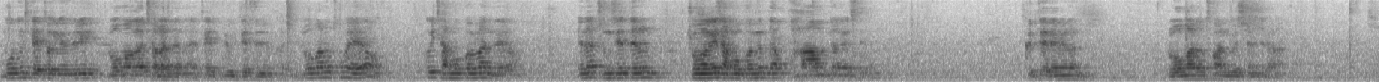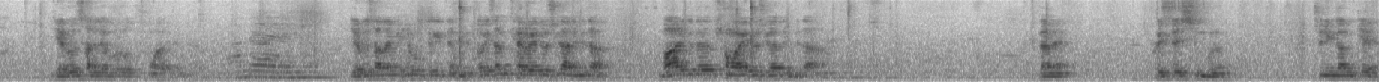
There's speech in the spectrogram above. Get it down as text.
모든 대통령들이 로마가 전하잖아요. 대- 미국 대통령까지. 로마로 통해요. 거기 잘못 보면 안 돼요. 옛날 중세 때는 중앙에 잘못 보면 다 파문당했어요. 그때 되면은 로마로 통하는 것이 아니라 예루살렘으로 통하게 됩니다. 아멘. 예루살렘이 회복되기 때문에 더 이상 테러의 도시가 아닙니다. 말 그대로 평화의 도시가 됩니다. 그 다음에 그리스도의 신부는 주님과 함께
